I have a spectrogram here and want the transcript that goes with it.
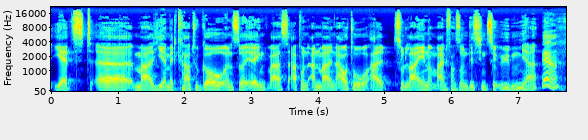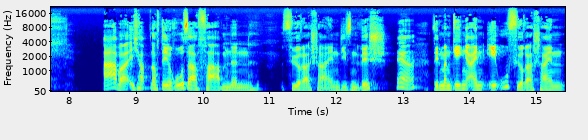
jetzt äh, mal hier mit Car2Go und so irgendwas ab und an mal ein Auto halt zu leihen, um einfach so ein bisschen zu üben, ja. Ja. Aber ich habe noch den rosafarbenen Führerschein, diesen Wisch, ja. den man gegen einen EU-Führerschein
